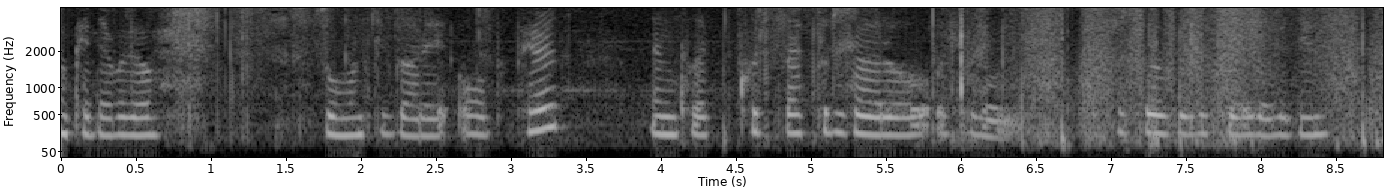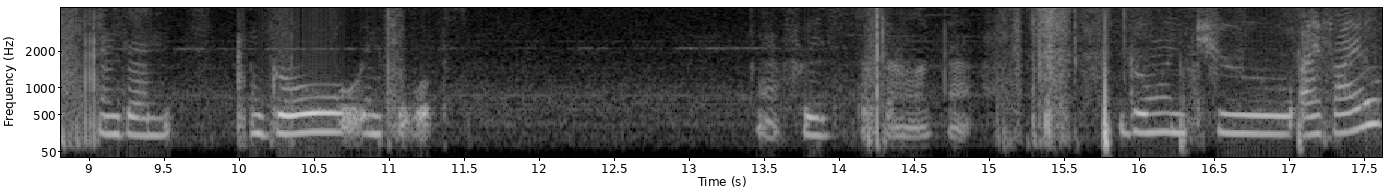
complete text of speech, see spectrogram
Okay, there we go. So once you've got it all prepared, then click quit back to the title of your world. Just so we can save everything. And then go into whoops. It freezes up. I don't like that. Go into iFile.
